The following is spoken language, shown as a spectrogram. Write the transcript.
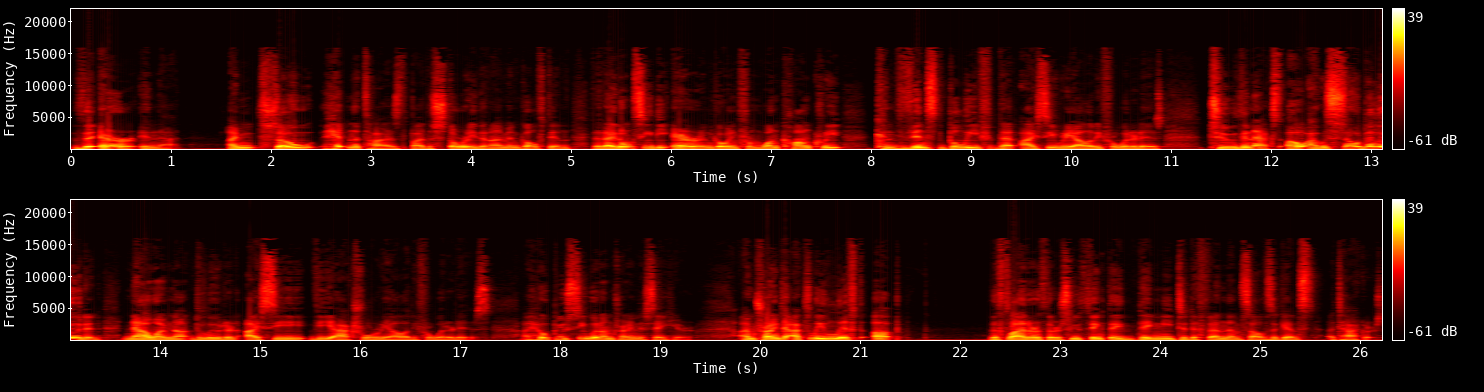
the error in that. I'm so hypnotized by the story that I'm engulfed in that I don't see the error in going from one concrete, convinced belief that I see reality for what it is to the next. Oh, I was so deluded. Now I'm not deluded. I see the actual reality for what it is. I hope you see what I'm trying to say here. I'm trying to actually lift up the flat earthers who think they, they need to defend themselves against attackers.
